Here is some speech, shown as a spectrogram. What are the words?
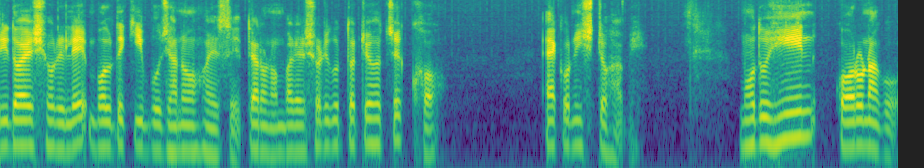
হৃদয়ে শরীরে বলতে কি বোঝানো হয়েছে? তেরো নম্বরের সঠিক উত্তরটি হচ্ছে খ। একনিষ্ঠভাবে। মধুহীন করোনাগো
